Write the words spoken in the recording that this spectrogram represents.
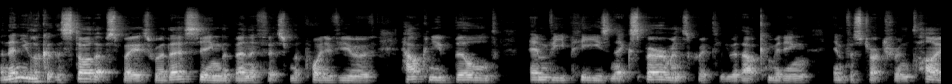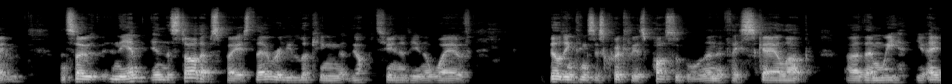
And then you look at the startup space where they're seeing the benefits from the point of view of how can you build MVPs and experiments quickly without committing infrastructure and time. And so in the in the startup space, they're really looking at the opportunity in a way of building things as quickly as possible. And then if they scale up uh, then we you know,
